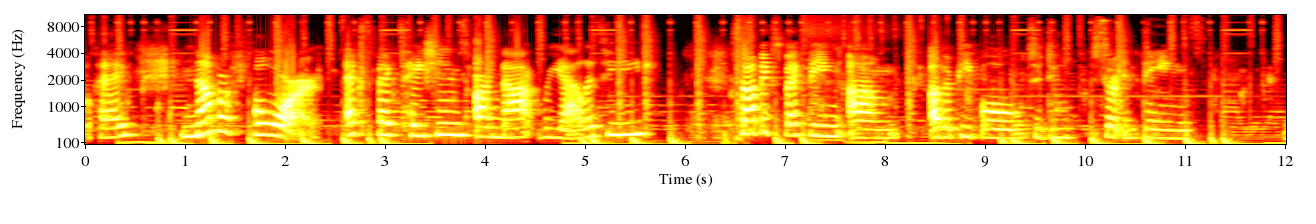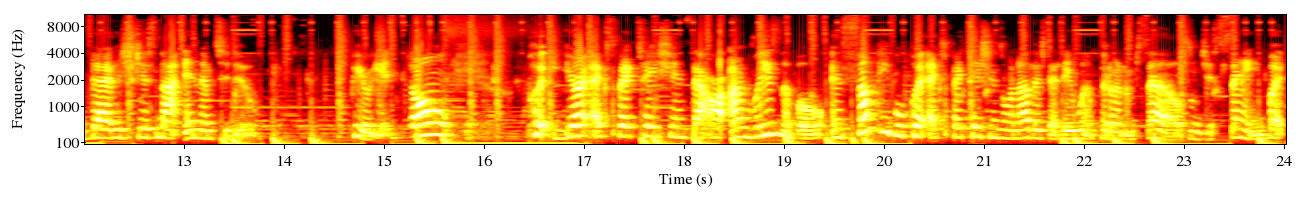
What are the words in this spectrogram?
okay? Number four, expectations are not reality. Stop expecting um, other people to do certain things that is just not in them to do, period. Don't put your expectations that are unreasonable and some people put expectations on others that they wouldn't put on themselves i'm just saying but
